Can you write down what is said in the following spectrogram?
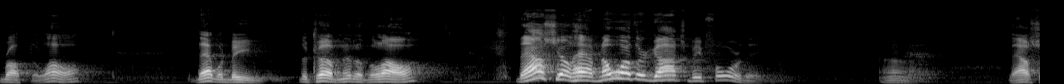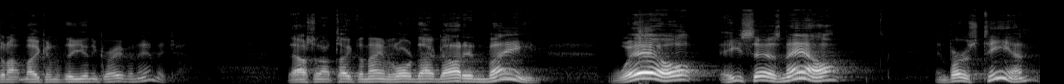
brought the law. That would be the covenant of the law. Thou shalt have no other gods before thee. Uh, thou shalt not make unto thee any graven image. Thou shalt not take the name of the Lord thy God in vain. Well, he says now, in verse 10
